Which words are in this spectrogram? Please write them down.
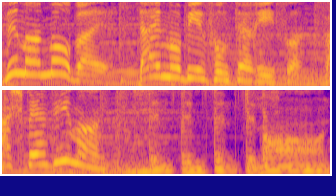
Simon Mobile, dein Mobilfunktarif von Waschbär Simon. Sim, sim, sim, Simon.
